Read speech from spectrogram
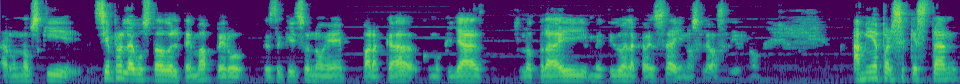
Aronofsky siempre le ha gustado el tema, pero desde que hizo Noé para acá, como que ya lo trae metido en la cabeza y no se le va a salir, ¿no? A mí me parece que están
